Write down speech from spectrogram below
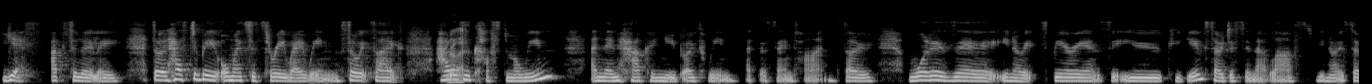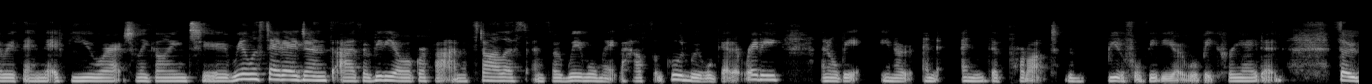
Yes, absolutely. So it has to be almost a three way win. So it's like, how does the customer win? And then how can you both win at the same time? So what is a, you know, experience that you could give? So just in that last, you know, so then if you were actually going to real estate agents as a videographer and a stylist, and so we will make the house look good, we will get it ready and it'll be, you know, and, and the product, the beautiful video will be created. So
